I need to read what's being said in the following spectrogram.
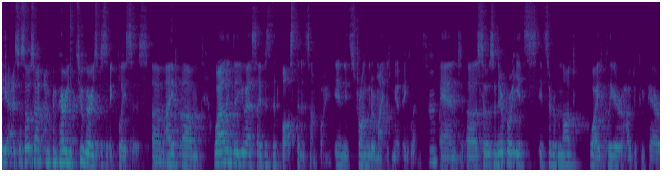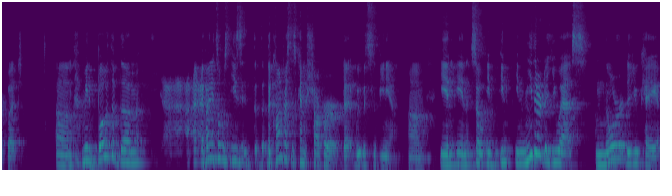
yeah, so so, so I'm, comparing two very specific places. Um, Mhm. I've um, while in the U.S., I visited Boston at some point, and it strongly reminded me of England. Mhm. And uh, so so therefore, it's it's sort of not quite clear how to compare. But um, I mean, both of them. I, I find it's almost easy. The, the contrast is kind of sharper that, with, with Slovenia. Um, in in so in, in in neither the U.S. nor the UK,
